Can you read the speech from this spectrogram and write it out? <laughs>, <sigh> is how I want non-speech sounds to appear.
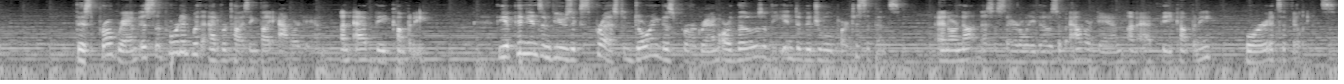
This program is supported with advertising by Allergan, an AbbVie company. The opinions and views expressed during this program are those of the individual participants and are not necessarily those of Allergan, an AbbVie company, or its affiliates.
